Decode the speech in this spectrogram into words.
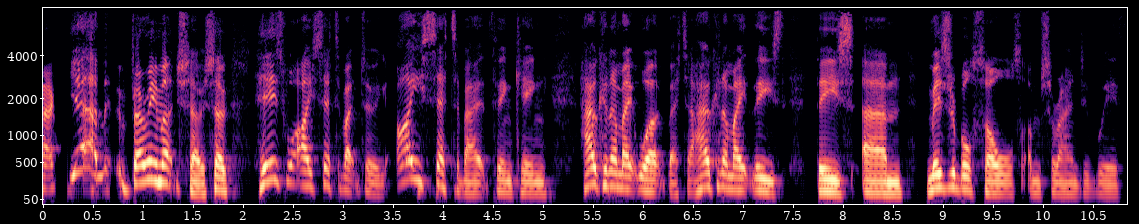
hack? Yeah, very much so. So here's what I set about doing. I set about thinking, how can I make work better? How can I make these, these, um, miserable souls I'm surrounded with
